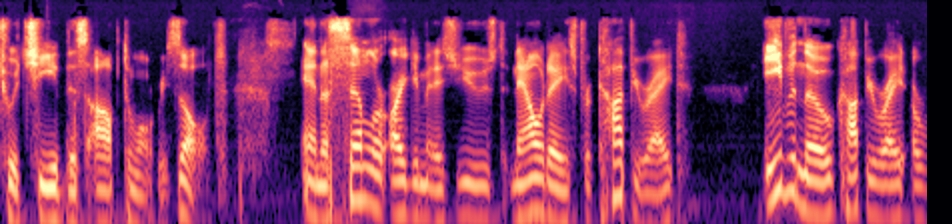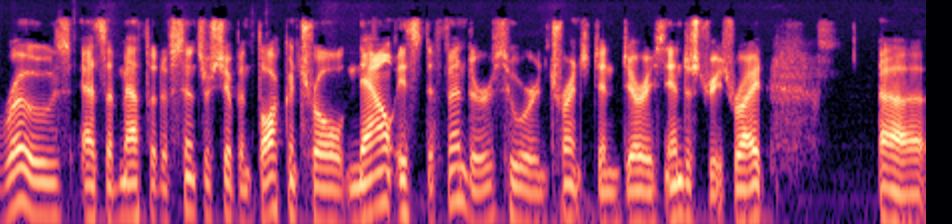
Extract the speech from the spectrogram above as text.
to achieve this optimal result. And a similar argument is used nowadays for copyright. Even though copyright arose as a method of censorship and thought control now its defenders who are entrenched in various industries right uh,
